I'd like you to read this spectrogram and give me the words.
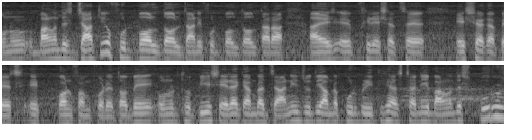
অনু বাংলাদেশ জাতীয় ফুটবল দল নারী ফুটবল দল তারা ফিরে এসেছে এশিয়া কাপে কনফার্ম করে। তবে অনূর্ধ্ব বিশ এর আগে আমরা জানি যদি আমরা পূর্বের ইতিহাসটা নিয়ে বাংলাদেশ পুরুষ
